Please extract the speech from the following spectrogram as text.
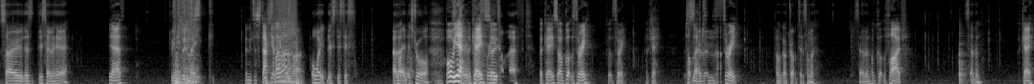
So there's this over here. Yeah. Do we need we to need to make? We need to stack it like that. Oh wait, this, this, this. Uh, like in this drawer. Oh yeah. So Okay. three So top left. okay. So I've got the three. I've got three. Okay. Top Seven. left. Three. Oh, I've dropped it somewhere. Seven. I've got the five. Seven. Okay.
